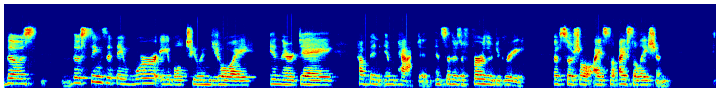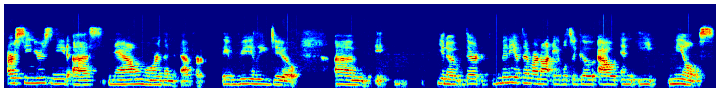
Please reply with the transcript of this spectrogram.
those those things that they were able to enjoy in their day have been impacted, and so there's a further degree of social iso- isolation. Our seniors need us now more than ever. They really do. Um, it, you know, there many of them are not able to go out and eat meals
